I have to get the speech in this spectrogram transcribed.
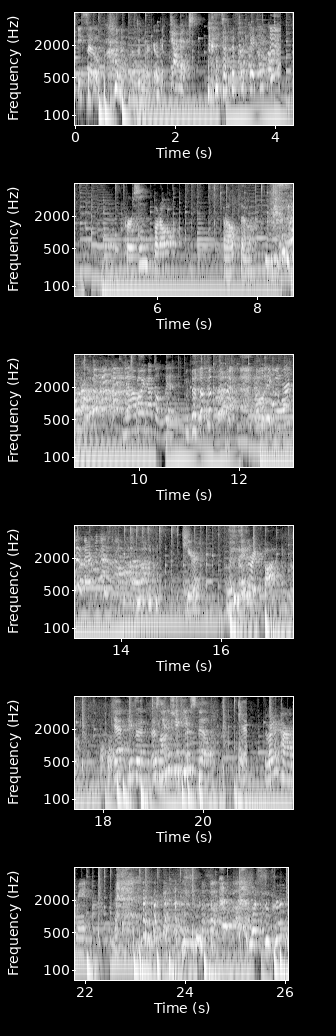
Okay, so that didn't work. Okay. Damn it! it's okay. Person, but all, but also. now I have a list. like the words are there, but they're so. Here? Am I in the right spot? I don't know. Yeah, you're good. As long as you keep still. Yeah. The word empowerment. What's the word?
